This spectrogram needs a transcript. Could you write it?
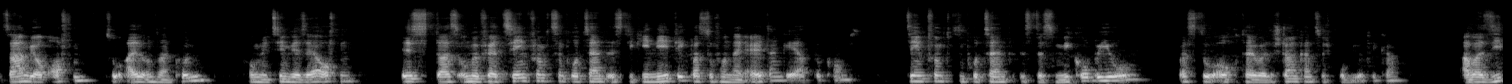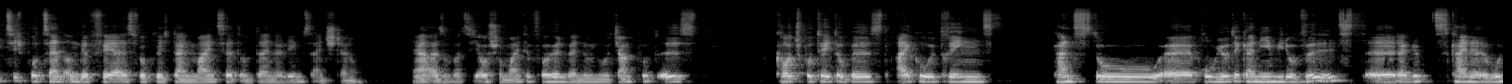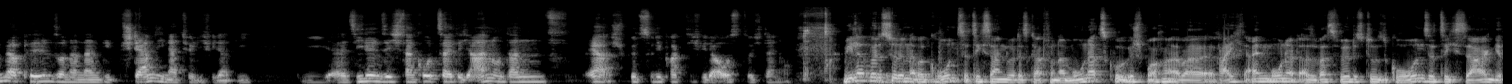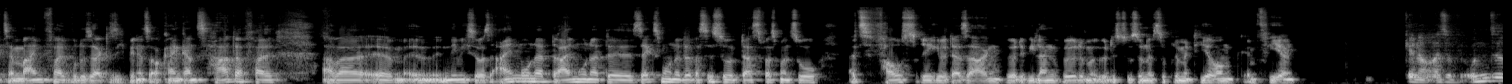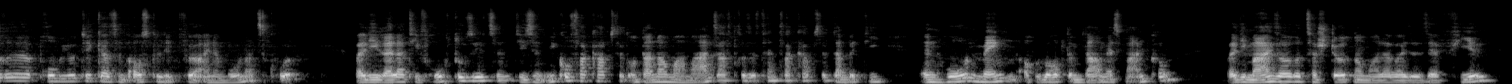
sagen wir auch offen zu all unseren Kunden, kommunizieren wir sehr offen, ist, dass ungefähr 10, 15 Prozent ist die Genetik, was du von deinen Eltern geerbt bekommst. 10, 15 Prozent ist das Mikrobiom, was du auch teilweise steuern kannst durch Probiotika. Aber 70 Prozent ungefähr ist wirklich dein Mindset und deine Lebenseinstellung. Ja, also was ich auch schon meinte vorhin, wenn du nur Junkfood isst, Couch Potato bist, Alkohol trinkst, kannst du äh, Probiotika nehmen, wie du willst. Äh, da gibt's keine Wunderpillen, sondern dann die, sterben die natürlich wieder. Die, die äh, siedeln sich dann kurzzeitig an und dann ja, spürst du die praktisch wieder aus durch deine Augen. Wie lange würdest du denn aber grundsätzlich sagen, du hattest gerade von einer Monatskur gesprochen, aber reicht ein Monat? Also was würdest du grundsätzlich sagen, jetzt in meinem Fall, wo du sagtest, ich bin jetzt auch kein ganz harter Fall, aber ähm, äh, nehme ich sowas ein Monat, drei Monate, sechs Monate, was ist so das, was man so als Faustregel da sagen würde? Wie lange würde, würdest du so eine Supplementierung empfehlen? Genau, also unsere Probiotika sind ausgelegt für eine Monatskur weil die relativ hochdosiert sind. Die sind mikroverkapselt und dann nochmal magensaftresistent verkapselt, damit die in hohen Mengen auch überhaupt im Darm erstmal ankommen, weil die Magensäure zerstört normalerweise sehr viel.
